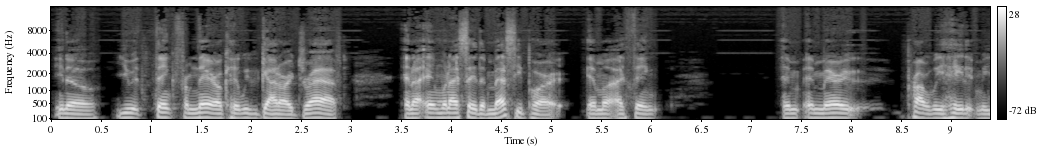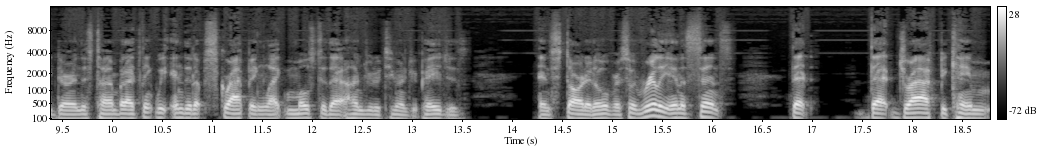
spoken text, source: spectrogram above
you know, you would think from there, okay, we've got our draft, and I and when I say the messy part, Emma, I think and, and Mary probably hated me during this time, but I think we ended up scrapping like most of that 100 or 200 pages and started over. So really, in a sense, that that draft became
